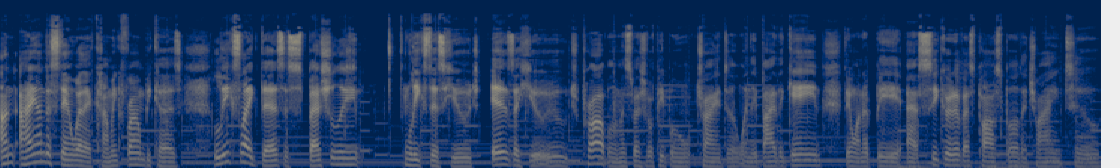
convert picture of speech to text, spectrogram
un- I understand where they're coming from because leaks like this, especially leaks this huge is a huge problem, especially for people who trying to when they buy the game, they want to be as secretive as possible. They're trying to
